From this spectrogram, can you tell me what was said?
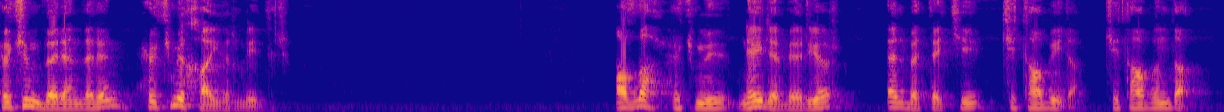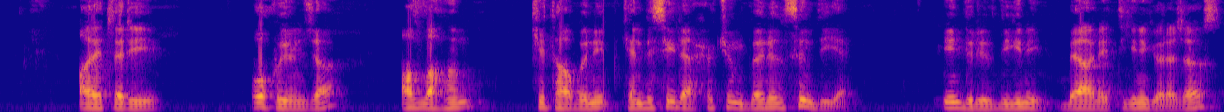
hüküm verenlerin hükmü hayırlıdır. Allah hükmü neyle veriyor? Elbette ki kitabıyla, kitabında. Ayetleri okuyunca Allah'ın kitabını kendisiyle hüküm verilsin diye indirildiğini, beyan ettiğini göreceğiz.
